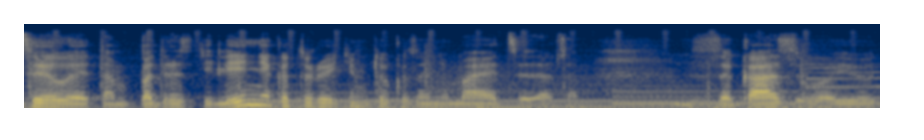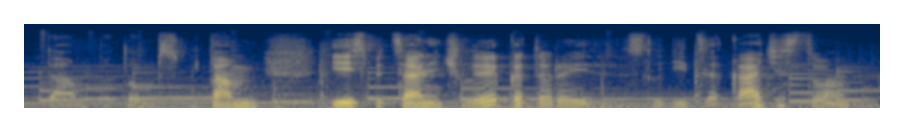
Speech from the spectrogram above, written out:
целое там подразделение, которое этим только занимается, да, там заказывают, там потом там есть специальный человек, который следит за качеством,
